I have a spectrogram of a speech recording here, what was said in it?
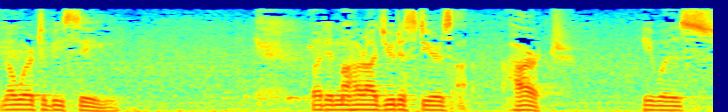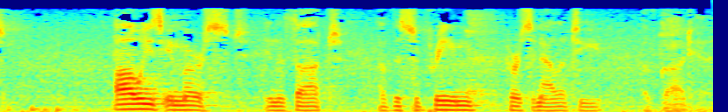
nowhere to be seen. But in Maharaj Yudhisthira's heart, he was always immersed in the thought of the Supreme Personality of Godhead.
